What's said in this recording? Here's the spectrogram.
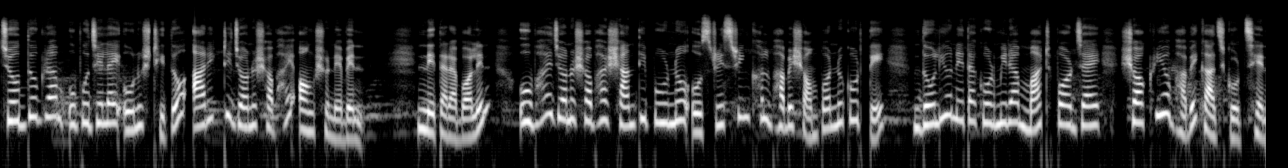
চৌদ্দগ্রাম উপজেলায় অনুষ্ঠিত আরেকটি জনসভায় অংশ নেবেন। নেতারা বলেন, উভয় জনসভা শান্তিপূর্ণ ও সুশৃঙ্খলভাবে সম্পন্ন করতে দলীয় নেতাকর্মীরা মাঠ পর্যায়ে সক্রিয়ভাবে কাজ করছেন।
